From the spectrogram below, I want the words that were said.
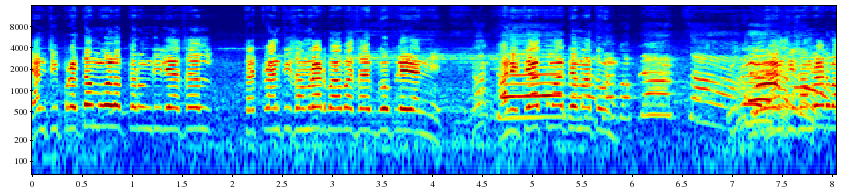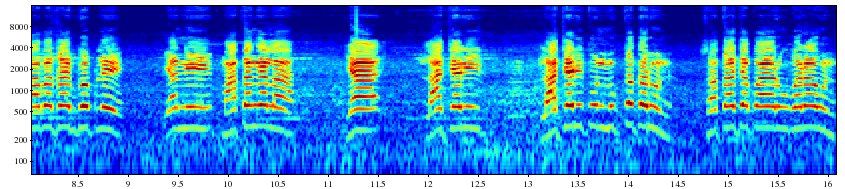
यांची प्रथम ओळख करून दिली असेल तर क्रांती सम्राट बाबासाहेब गोपले यांनी. आणि त्याच माध्यमातून क्रांती सम्राट बाबासाहेब गोपले यांनी मातंगाला या लाचारी लाचारीतून मुक्त करून स्वतःच्या पायावर उभं राहून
